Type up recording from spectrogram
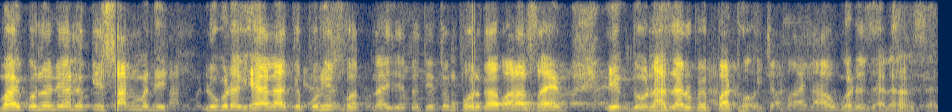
बायकोनं नेलं किसानमध्ये. लुगडं घ्यायला ते पुरीच होत नाही तर तिथून फोन का बाळासाहेब एक दोन हजार रुपये पाठवा हिच्या मायला अवघड झालं सर.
